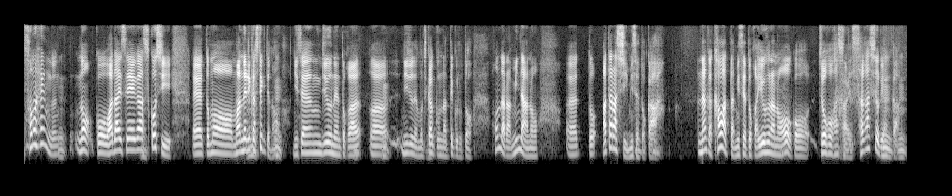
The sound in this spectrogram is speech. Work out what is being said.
その辺のこう話題性が少し、えー、ともうマンネリ化してきての、2010年とか、あ20年も近くになってくると、ほんならみんなあの、えー、と新しい店とか、なんか変わった店とかいうふうなのをこう情報発信で探しとるやんか。うん。うん。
